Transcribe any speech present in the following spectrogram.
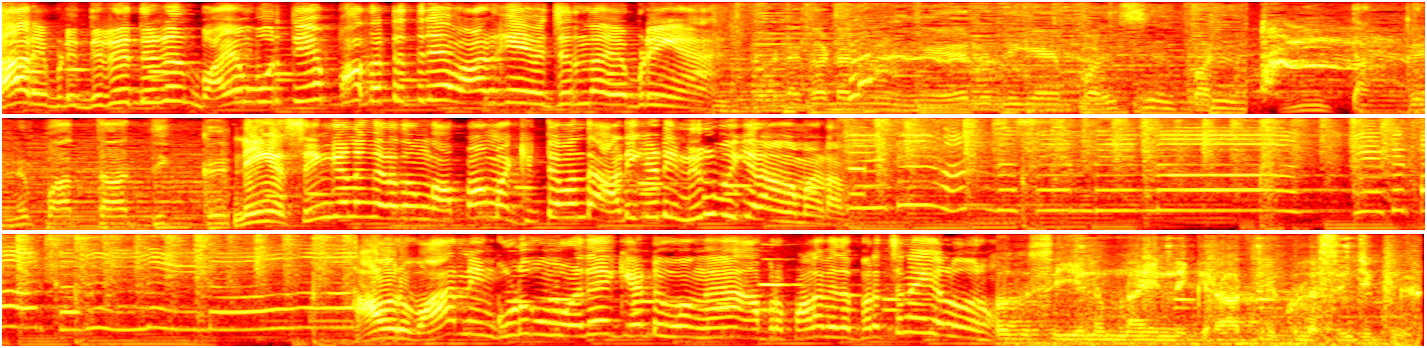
சார் இப்படி திடீர் திடீர்னு பயம்பூர்த்தியே பதட்டத்திலே வாழ்க்கையை வச்சிருந்தா எப்படிங்க? நீங்க சிங்கிளுங்கிறத உங்க அப்பா அம்மா கிட்ட வந்து அடிக்கடி நிரூபிக்கிறாங்க மேடம் அவர் வார்னிங் கொடுக்கும்போதே கேட்டுக்கோங்க. அப்புறம் பலவித பிரச்சனைகள் வரும். அது செய்யணும்னா இன்னைக்கு ராத்திரிக்குள்ள செஞ்சுக்குங்க.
